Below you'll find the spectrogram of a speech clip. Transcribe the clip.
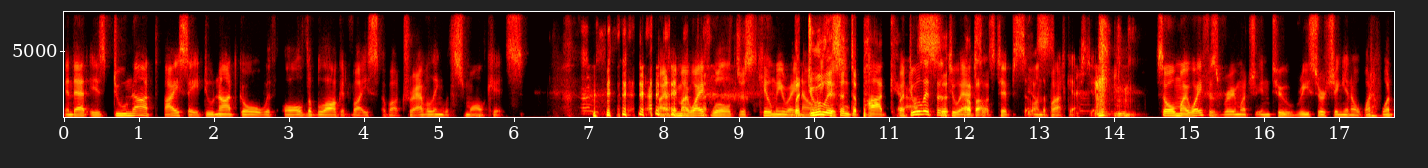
and that is do not, I say, do not go with all the blog advice about traveling with small kids. and my wife will just kill me right but now. But do listen to podcasts. But do listen to Axel's tips yes. on the podcast. Yes. so my wife is very much into researching you know what what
